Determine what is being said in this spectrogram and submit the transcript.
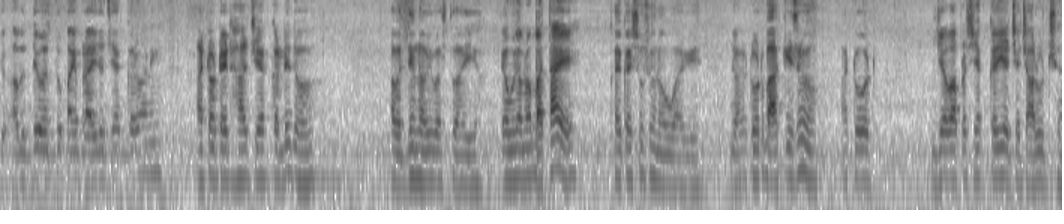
જો આ બધી વસ્તુ પાઈ પ્રાઇઝો ચેક કરવાની. આ તો ટેટ હાલ ચેક કરી દીધો આ બધી નવી વસ્તુ આવી છે એ હું તમને બતાવે કઈ કઈ શું શું નવું આવી જો ટોટ બાકી છે, આ ટોટ જેવા આપણે ચેક કરીએ છીએ, ચાલુ જ છે.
